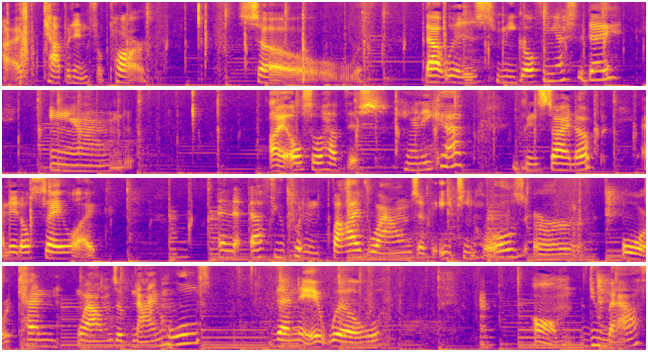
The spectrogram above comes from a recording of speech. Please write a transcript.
I tap it in for par. So that was me golfing yesterday, and I also have this handicap. You can sign up, and it'll say like, and if you put in five rounds of 18 holes or or 10 rounds of nine holes, then it will um, do math,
